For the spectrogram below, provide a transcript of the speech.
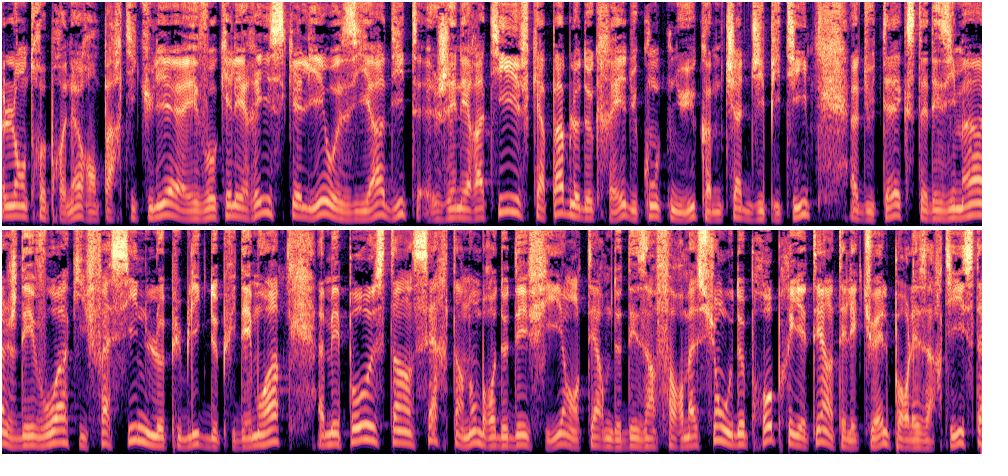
L'entrepreneur en particulier a évoqué les risques liés aux IA dites génératives capables de créer du contenu comme ChatGPT, du texte, des images, des voix qui fascinent le public depuis des mois, mais posent un certain nombre de défis en termes de désinformation ou de propriété intellectuelle pour les artistes,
